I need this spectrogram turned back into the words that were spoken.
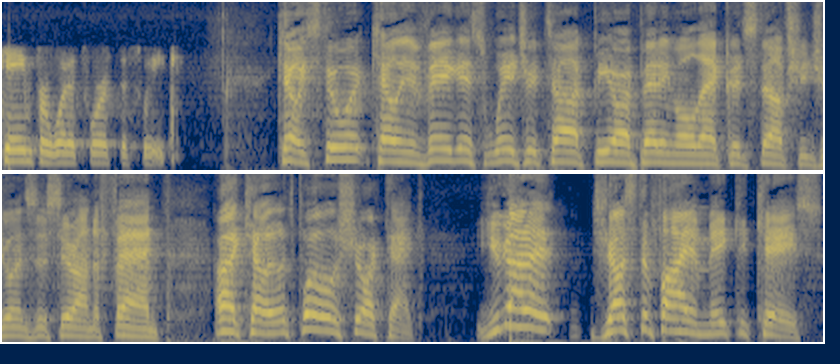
game for what it's worth this week. Kelly Stewart, Kelly in Vegas, Wager Talk, BR betting, all that good stuff. She joins us here on the fan. All right, Kelly, let's play a little Shark Tank. You got to justify and make a case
